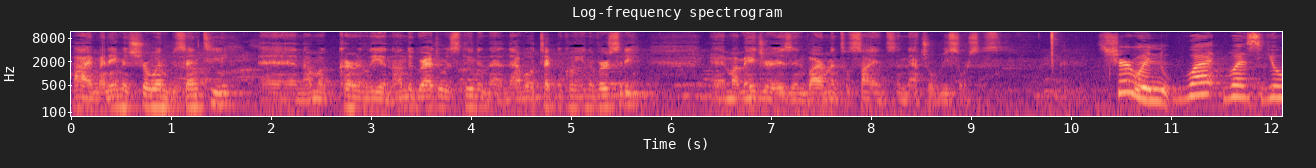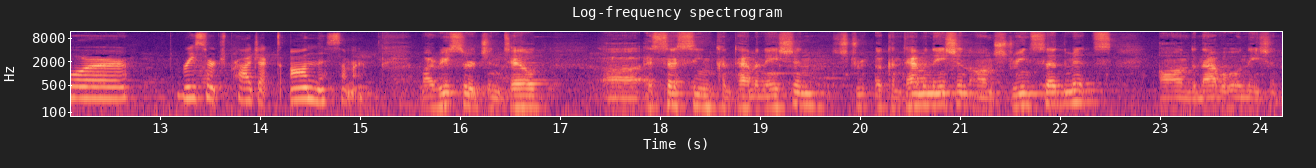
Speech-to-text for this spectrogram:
Hi, my name is Sherwin Vicente, and I'm a, currently an undergraduate student at Navajo Technical University, and my major is environmental science and natural resources. Sherwin, what was your research project on this summer? My research entailed uh, assessing contamination, uh, contamination on stream sediments on the Navajo Nation.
